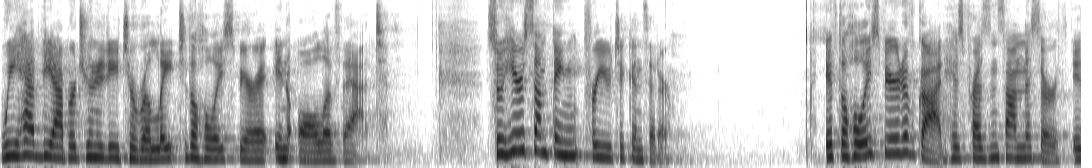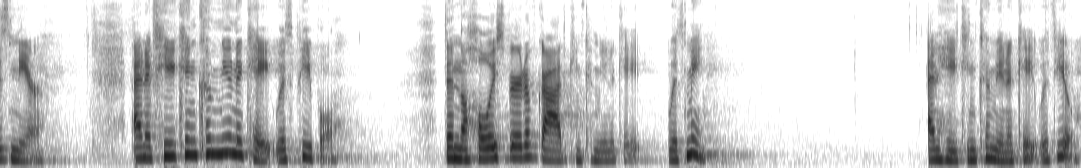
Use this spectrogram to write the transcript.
We have the opportunity to relate to the Holy Spirit in all of that. So here's something for you to consider. If the Holy Spirit of God, his presence on this earth, is near, and if he can communicate with people, then the Holy Spirit of God can communicate with me. And he can communicate with you.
